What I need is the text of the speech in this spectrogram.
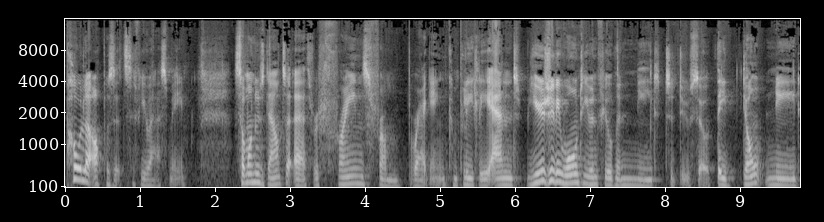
polar opposites, if you ask me. Someone who's down to earth refrains from bragging completely and usually won't even feel the need to do so. They don't need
